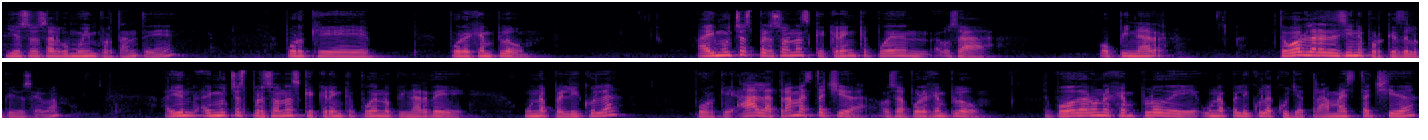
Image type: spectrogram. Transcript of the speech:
Y eso es algo muy importante, ¿eh? Porque, por ejemplo, hay muchas personas que creen que pueden, o sea, opinar. Te voy a hablar de cine porque es de lo que yo sé, ¿va? Hay, un- hay muchas personas que creen que pueden opinar de una película porque, ah, la trama está chida. O sea, por ejemplo, te puedo dar un ejemplo de una película cuya trama está chida,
